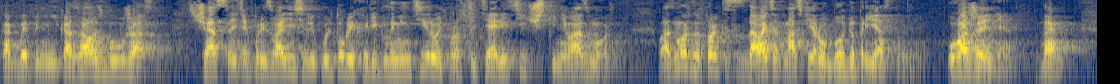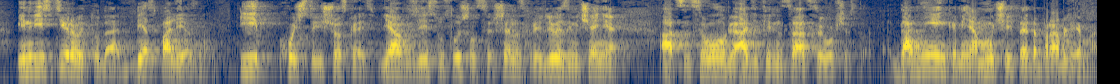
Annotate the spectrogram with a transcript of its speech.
как бы это ни казалось бы ужасным. Сейчас этих производителей культуры, их регламентировать просто теоретически невозможно. Возможно только создавать атмосферу благоприятствования, уважения, да? Инвестировать туда бесполезно. И хочется еще сказать, я здесь услышал совершенно справедливое замечание от социолога о дифференциации общества. Давненько меня мучает эта проблема.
